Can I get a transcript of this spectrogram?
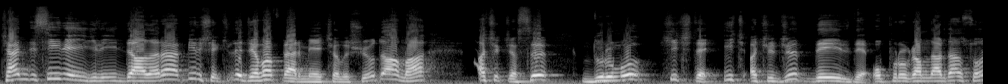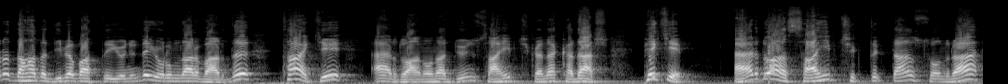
Kendisiyle ilgili iddialara bir şekilde cevap vermeye çalışıyordu ama açıkçası durumu hiç de iç açıcı değildi. O programlardan sonra daha da dibe battığı yönünde yorumlar vardı. Ta ki Erdoğan ona dün sahip çıkana kadar. Peki Erdoğan sahip çıktıktan sonra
